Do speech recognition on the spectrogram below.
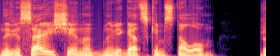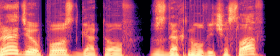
нависающая над навигатским столом. «Радиопост готов», — вздохнул Вячеслав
